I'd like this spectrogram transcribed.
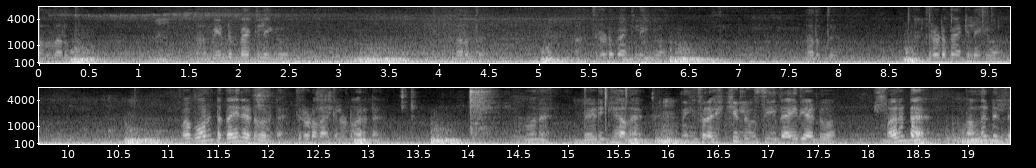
ഒന്ന് നിർത്തും. വീണ്ടും ബാക്കിലേക്ക് വാ. നിർത്ത്. അച്ഛനോട് ബാക്കിലേക്ക് വാ. നിർത്ത്. അച്ഛനോട് ബാക്കിലേക്ക് വാ. വാ പോരട്ടെ ധൈര്യമായിട്ട് വരട്ടെ. ഇത്തിരിയുടെ ബാക്കിലോട്ട് വരട്ടെ. മോനെ പേടിക്കാതെ നീ ബ്രേക്ക് ലൂസ് ചെയ്ത് ധൈര്യമായിട്ട് വാ. വരട്ടെ. വന്നിട്ടില്ല.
